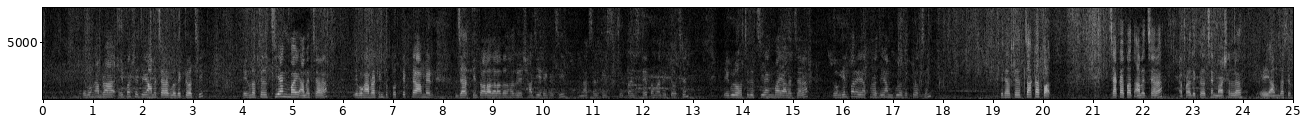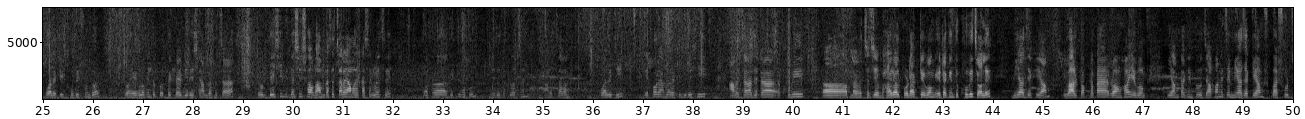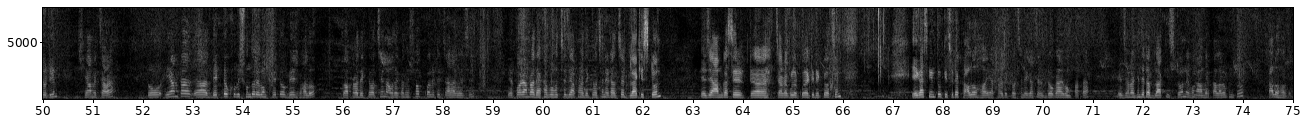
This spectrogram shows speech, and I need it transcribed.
এবং আমরা এর পাশে যে আমের চারাগুলো দেখতে পাচ্ছি, এগুলো হচ্ছে চিয়াংমাই আমের চারা। এবং আমরা কিন্তু প্রত্যেকটা আমের জাত কিন্তু আলাদা আলাদাভাবে সাজিয়ে রেখেছি। নার্সারিতে স্টেপ বাই স্টেপ আমরা দেখতে পাচ্ছেন। এগুলো হচ্ছে যে চিয়াংমাই আমের চারা। এবং এরপরে আপনারা যে আমগুলো দেখতে পাচ্ছেন, এটা হচ্ছে চাকাপাত চাকাপাত আমের চারা। আপনারা দেখতে পাচ্ছেন মার্শাল্লাহ এই আম গাছের কোয়ালিটি খুবই সুন্দর এবং এগুলো কিন্তু প্রত্যেকটাই বিদেশি আম গাছের চারা এবং দেশি বিদেশি সব আম গাছের চারাই আমাদের কাছে রয়েছে। তো আপনারা দেখতে থাকুন, এই যে দেখতে পাচ্ছেন আমের চারা কোয়ালিটি এরপরে আমরা একটি বিদেশি আমের চারা যেটা খুবই আপনার হচ্ছে যে ভাইরাল প্রোডাক্ট এবং এটা কিন্তু খুবই চলে, মিয়াজাকি আম। লাল টকটকা রং হয় এবং এই আমটা কিন্তু জাপানে যে মিয়াজাকি আম বা সূর্য ডিম, সে আমের চারা তো এই আমটা দেখতেও খুবই সুন্দর এবং খেতেও বেশ ভালো। তো আপনারা দেখতে পাচ্ছেন, আমাদের কাছে সব কোয়ালিটির চারা রয়েছে। এরপরে আমরা দেখাবো হচ্ছে যে আপনারা দেখতে পাচ্ছেন, এটা হচ্ছে ব্ল্যাক স্টোন এই যে আম গাছের চারাগুলোর কোয়ালিটি দেখতে পাচ্ছেন। এই গাছ কিন্তু কিছুটা কালো হয়, আপনারা দেখতে পাচ্ছেন এই গাছের ডগা এবং পাতা। এর জন্য কিন্তু এটা ব্ল্যাক স্টোন এবং আমের কালারও কিন্তু কালো হবে।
